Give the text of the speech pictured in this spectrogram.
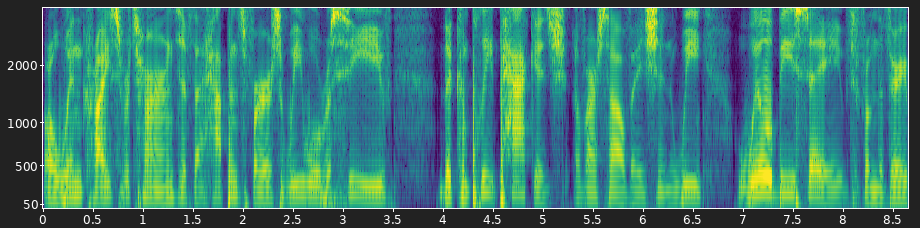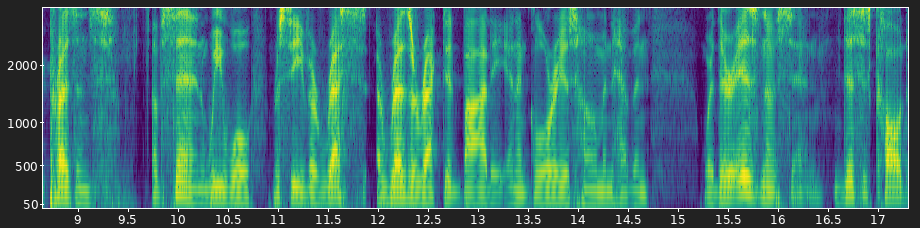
or when Christ returns, if that happens first, we will receive the complete package of our salvation. We will be saved from the very presence of sin. We will receive a, res- a resurrected body and a glorious home in heaven where there is no sin. This is called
